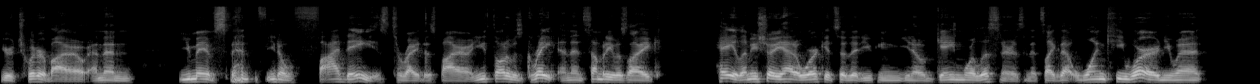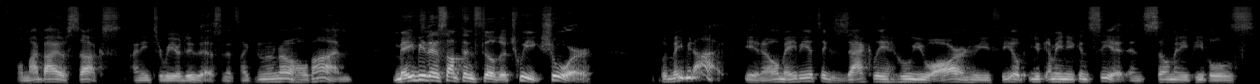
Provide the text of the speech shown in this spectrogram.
your twitter bio and then you may have spent you know five days to write this bio and you thought it was great and then somebody was like hey let me show you how to work it so that you can you know gain more listeners and it's like that one key word and you went well, my bio sucks. I need to redo this. And it's like, no, no, no, hold on. Maybe there's something still to tweak, sure, but maybe not. You know, maybe it's exactly who you are and who you feel. You, I mean, you can see it in so many people's,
